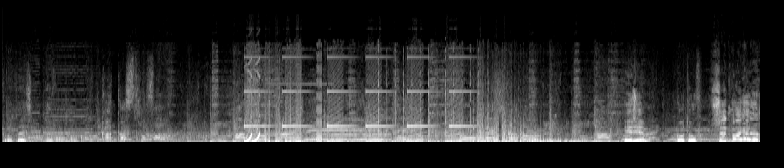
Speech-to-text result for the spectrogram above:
protezą lewą nogą. Katastrofa. Jedziemy. Gotów? 3, 2, 1.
